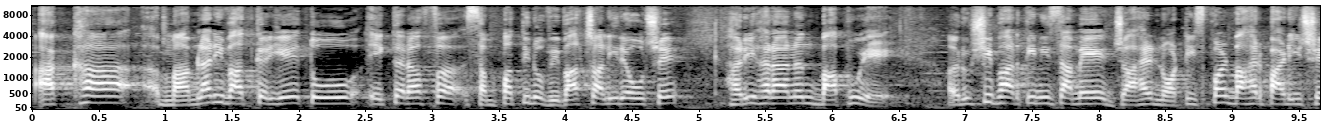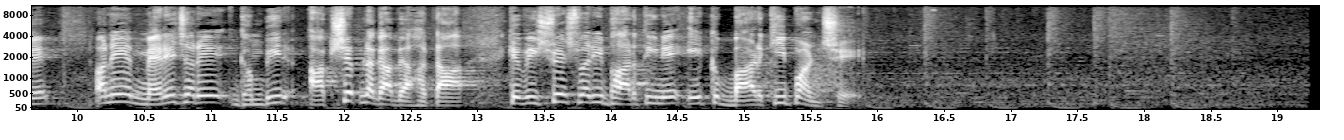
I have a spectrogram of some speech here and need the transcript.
આખા મામલાની વાત કરીએ તો એક તરફ સંપત્તિનો વિવાદ ચાલી રહ્યો છે. હરિહરાનંદ બાપુએ ઋષિ ભારતીની સામે જાહેર નોટિસ પણ બહાર પાડી છે અને મેનેજરે ગંભીર આક્ષેપ લગાવ્યા હતા કે વિશ્વેશ્વરી ભારતીને એક બાળકી પણ છે.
